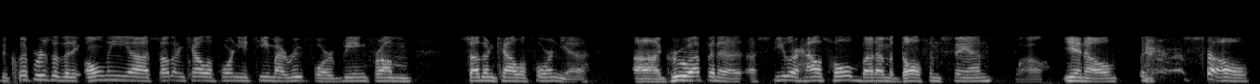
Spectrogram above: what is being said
the Clippers are the only uh, Southern California team I root for, being from Southern California. Uh, grew up in a, a Steeler household, but I'm a Dolphins fan. Wow. You know, so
